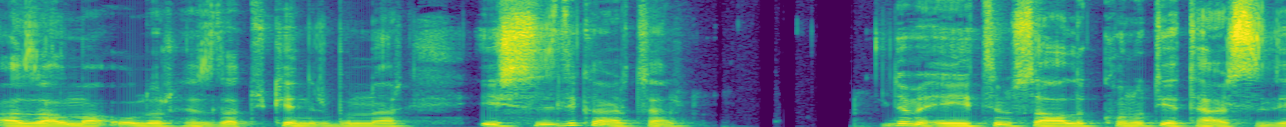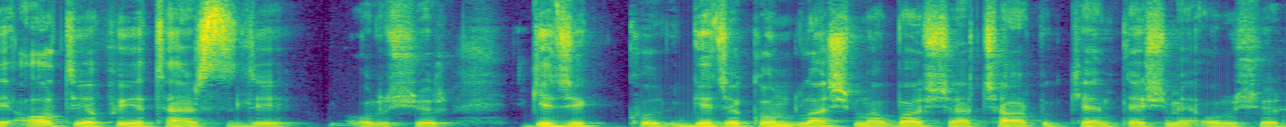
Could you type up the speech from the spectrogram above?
azalma olur, hızla tükenir bunlar. İşsizlik artar. Değil mi? Eğitim, sağlık, konut yetersizliği, altyapı yetersizliği oluşuyor. Gece gece konulaşma başlar, çarpık kentleşme oluşur.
